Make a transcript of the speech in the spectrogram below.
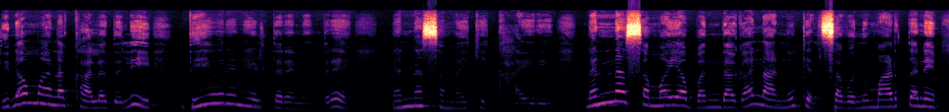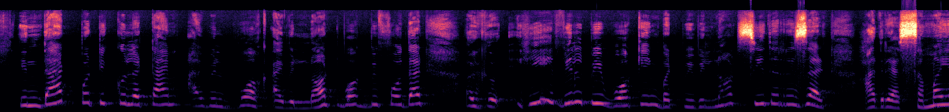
ದಿನಮಾನ ಕಾಲದಲ್ಲಿ ದೇವರೇನು ಹೇಳ್ತಾರೇನೆಂದರೆ ನನ್ನ ಸಮಯಕ್ಕೆ ಕಾಯಿರಿ. ನನ್ನ ಸಮಯ ಬಂದಾಗ ನಾನು ಕೆಲಸವನ್ನು ಮಾಡ್ತಾನೆ. In that particular time I will work I will not work before that he will be working but we will not see the result ಆದರೆ ಆ ಸಮಯ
